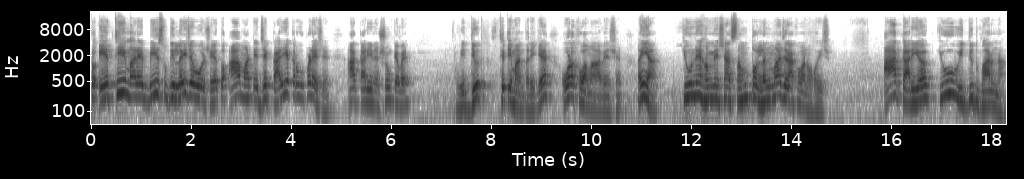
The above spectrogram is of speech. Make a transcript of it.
તો એથી મારે બી સુધી લઈ જવો છે, તો આ માટે જે કાર્ય કરવું પડે છે, આ કાર્યને શું કહેવાય? વિદ્યુત સ્થિતિમાન તરીકે ઓળખવામાં આવે છે. અહીંયા ક્યુને હંમેશા સમતોલનમાં જ રાખવાનો હોય છે. આ કાર્ય ક્યુ વિદ્યુત ભારના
